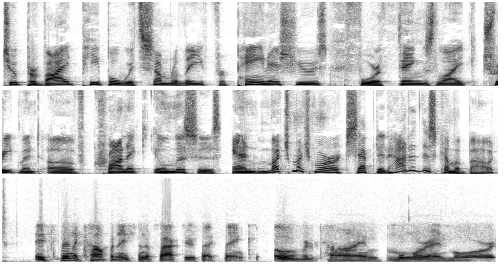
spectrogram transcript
to provide people with some relief for pain issues, for things like treatment of chronic illnesses, and much, much more accepted. How did this come about? It's been a combination of factors, I think. Over time, more and more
